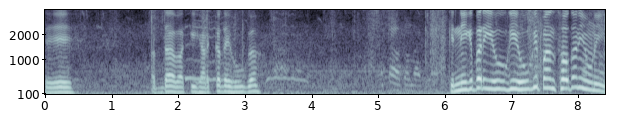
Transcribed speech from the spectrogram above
ਤੇ ਅੱਧਾ ਬਾਕੀ ਸੜਕ ਤੇ ਹੋਊਗਾ। ਕਿੰਨੀ ਕੁ ਭਰੀ ਹੋਊਗੀ? ਹੋਊਗੀ 500 ਤਾਂ ਨਹੀਂ ਹੋਣੀ।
